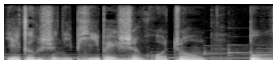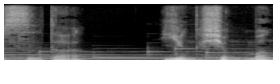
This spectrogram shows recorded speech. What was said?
也更是你疲惫生活中。不死的英雄梦，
